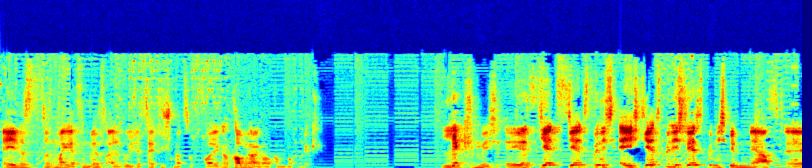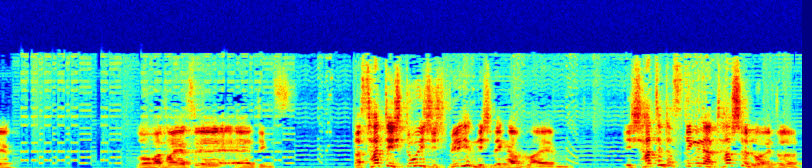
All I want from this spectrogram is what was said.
Ey, das, das mach ich jetzt im alle durch. Jetzt hätte ich Schnauze voll. Komm, komm, komm, komm, weg. Leck mich, ey. Jetzt, jetzt, jetzt bin ich echt, jetzt bin ich, jetzt bin ich genervt, ey. So, was war jetzt, äh, äh, Dings? Das hatte ich durch, ich will hier nicht länger bleiben. Ich hatte das Ding in der Tasche, Leute.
